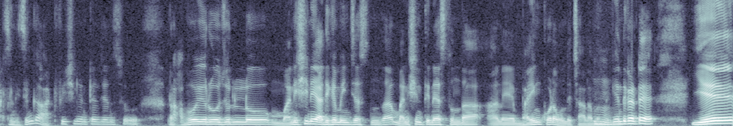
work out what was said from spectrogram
అసలు నిజంగా ఆర్టిఫిషియల్ ఇంటెలిజెన్స్ రాబోయే రోజుల్లో మనిషిని అధిగమించేస్తుందా మనిషిని తినేస్తుందా అనే భయం కూడా ఉంది చాలా మందికి ఎందుకంటే ఏ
